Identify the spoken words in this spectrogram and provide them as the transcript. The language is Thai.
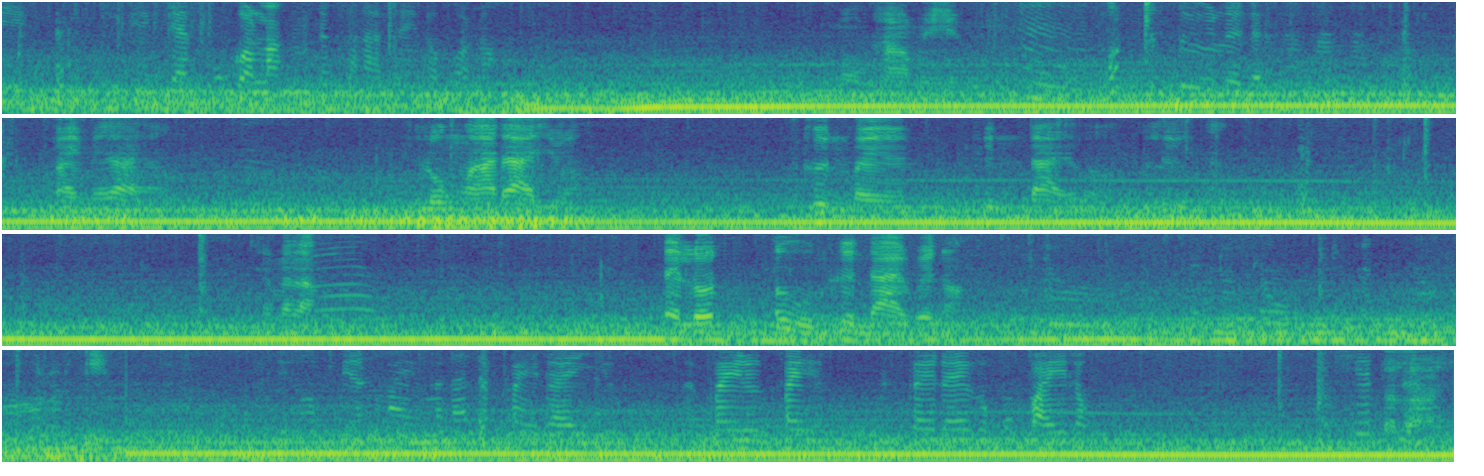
เพียงแกนผู้ก่อลังมันจะขนาดไหนเนาะพ่อเนาะมองทางไม่เห็นอืมมดตื้อๆเลยแหละทางนั้นน่ะไปไม่ได้หรอกลงมาได้อยู่ขึ้นไปขึ้นได้หรือเปล่าลื่นนะใช่ไหมล่ะแต่รถตู้ขึ้นได้ไปเนาะ เออเป็นรถตู้เป็นอ๋อรถเก๋งเดี๋ยวเขาเปลี่ยนใหม่มันน่าจะไปได้อยู่ แต่ไปไปไปได้ก็บ่ไปหรอกเครีย อั ด นต แหละ ราย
